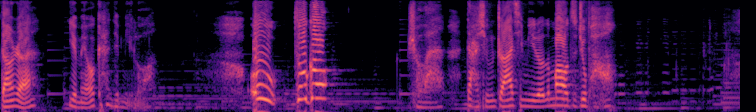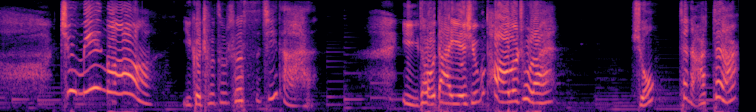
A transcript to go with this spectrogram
当然也没有看见米罗。哦，糟糕！说完，大熊抓起米罗的帽子就跑。救命啊！一个出租车司机大喊：“一头大野熊逃了出来！”熊在哪儿？在哪儿？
